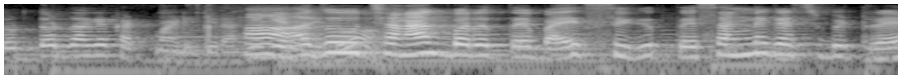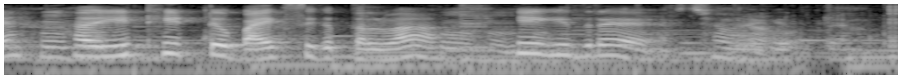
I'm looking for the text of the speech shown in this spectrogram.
ದೊಡ್ಡ ದೊಡ್ಡದಾಗೆ ಕಟ್ ಮಾಡಿದ್ದೀರಾ? ಹಾ, ಅದು ಚೆನ್ನಾಗಿ ಬರುತ್ತೆ ಬಾಯಿಗೆ ಸಿಗುತ್ತೆ. ಸಣ್ಣಗೆ ಹಚ್ಬಿಟ್ರೆ ಹಿಟ್ ಹಿಟ್ಟು ಬಾಯಿಗೆ ಸಿಗುತ್ತಲ್ವಾ? ಹೀಗಿದ್ರೆ ಚೆನ್ನಾಗಿರುತ್ತೆ ಅಂತ.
